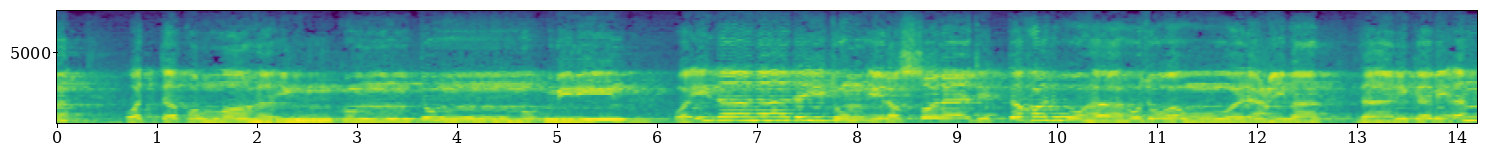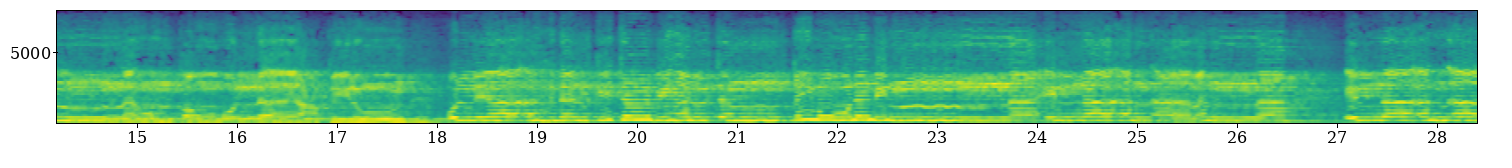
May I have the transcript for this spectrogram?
واتقوا الله إن كنتم مؤمنين. وإذا ناديتم إلى الصلاة اتخذوها هزوا ولعبا. ذلك بأنهم قوم لا يعقلون. قل يا أهل الكتاب هل تنقمون منا إلا أن آمنا إلا أن آمنا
